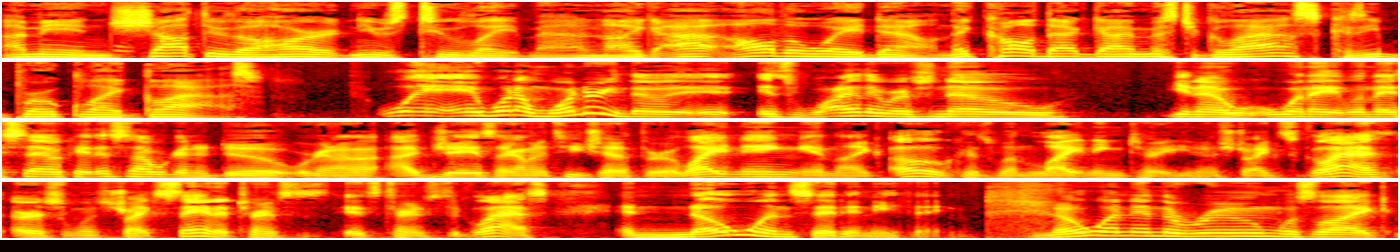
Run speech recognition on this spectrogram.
I mean, shot through the heart, and he was too late, man. Like I, all the way down. They called that guy Mr. Glass because he broke like glass. Well, and what I'm wondering though is why there was no, you know, when they when they say, okay, this is how we're going to do it. We're gonna uh, Jay's like, I'm going to teach you how to throw lightning, and like, oh, because when lightning, you know, strikes glass or when strikes sand, it turns it turns to glass, and no one said anything. No one in the room was like,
